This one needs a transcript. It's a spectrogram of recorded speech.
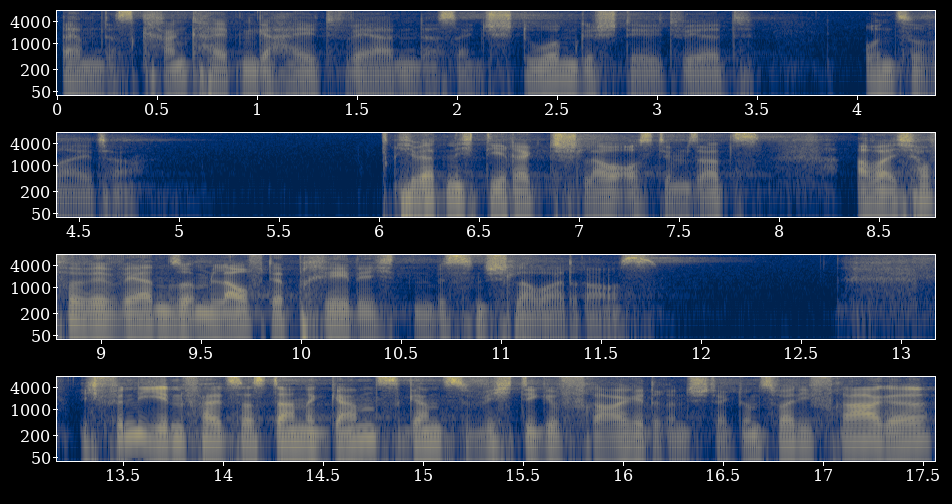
ähm, dass Krankheiten geheilt werden, dass ein Sturm gestillt wird und so weiter. Ich werde nicht direkt schlau aus dem Satz, aber ich hoffe, wir werden so im Lauf der Predigt ein bisschen schlauer draus. Ich finde jedenfalls, dass da eine ganz, ganz wichtige Frage drin steckt. Und zwar die Frage,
